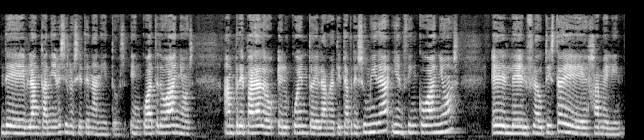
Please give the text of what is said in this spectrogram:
de Blancanieves y los siete nanitos. En cuatro años han preparado el cuento de la ratita presumida y en cinco años el del flautista de Hamelin.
